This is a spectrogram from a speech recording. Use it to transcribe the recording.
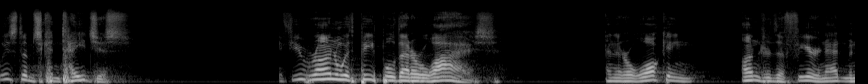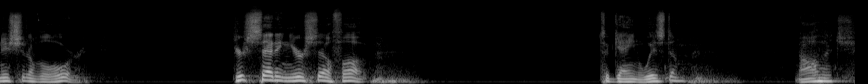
Wisdom's contagious. If you run with people that are wise and that are walking under the fear and admonition of the Lord, you're setting yourself up to gain wisdom, knowledge,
